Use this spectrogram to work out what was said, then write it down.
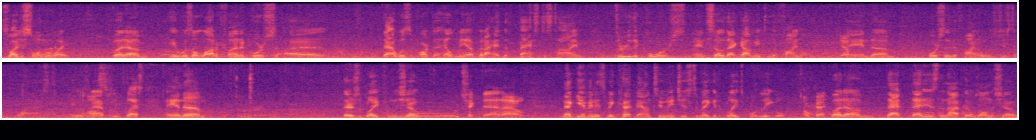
So I just swung away. But um, it was a lot of fun. Of course, uh, that was the part that held me up. But I had the fastest time through the course, and so that got me to the final. Yep. And um, fortunately, the final was just a blast. It was an absolute blast. And um, there's a blade from the show. Ooh, check that out. Now, given it's been cut down two inches to make it blade sport legal, Okay. but um, that that is the knife that was on the show.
